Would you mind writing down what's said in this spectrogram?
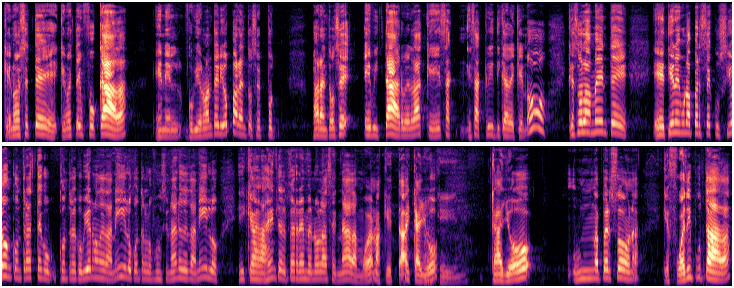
que no, esté, que no esté enfocada en el gobierno anterior para entonces, para entonces evitar, ¿verdad?, que esa, esa crítica de que no, que solamente eh, tienen una persecución contra, este, contra el gobierno de Danilo, contra los funcionarios de Danilo y que a la gente del PRM no le hacen nada. Bueno, aquí está, y cayó, cayó una persona que fue diputada,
